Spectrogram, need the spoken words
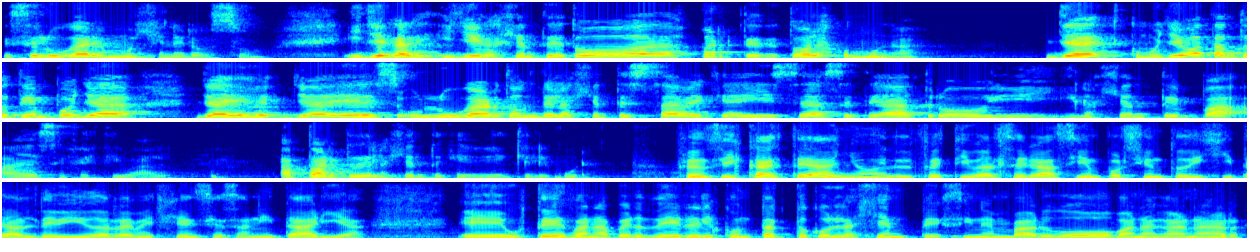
Ese lugar es muy generoso. Y llega, y llega gente de todas partes, de todas las comunas. Ya, como lleva tanto tiempo, ya, ya, es, ya es un lugar donde la gente sabe que ahí se hace teatro y, la gente va a ese festival, aparte de la gente que vive en Quilicura. Francisca, este año el festival será 100% digital debido a la emergencia sanitaria. Eh, ustedes van a perder el contacto con la gente, sin embargo van a ganar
